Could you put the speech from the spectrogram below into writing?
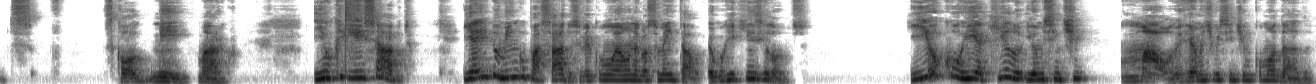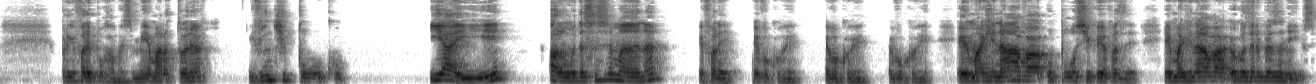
It's called me, Marco. E eu criei esse hábito. E aí, domingo passado, você vê como é um negócio mental. Eu corri 15 km. E eu corri aquilo e eu me senti mal, eu realmente me senti incomodado. Porque eu falei, porra, mas meia maratona, 20 e pouco. E aí, ao longo dessa semana, eu falei, eu vou correr, eu vou correr, eu vou correr. Eu imaginava o post que eu ia fazer. Eu imaginava eu contando para meus amigos.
